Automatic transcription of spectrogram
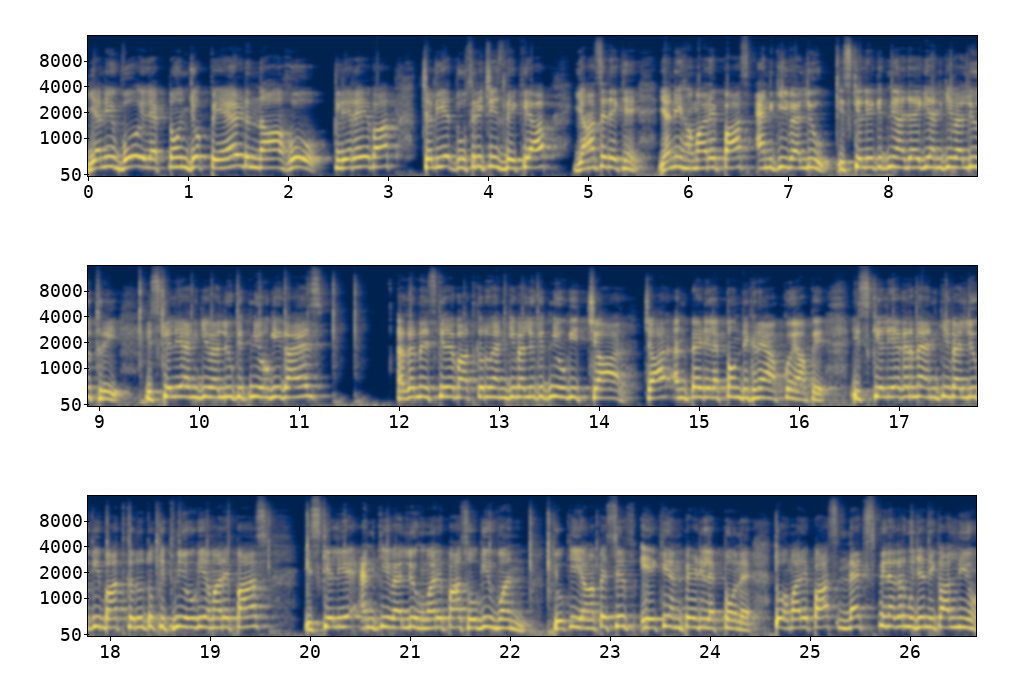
यानी वो इलेक्ट्रॉन जो पेयर्ड ना हो. क्लियर है ये बात? चलिए दूसरी चीज़ देखिए आप. यहाँ से देखें. यानी हमारे पास एन की वैल्यू इसके लिए कितनी आ जाएगी एन की वैल्यू थ्री इसके लिए एन की वैल्यू कितनी होगी गायज अगर मैं इसके लिए बात करूँ एन की वैल्यू कितनी होगी? चार. चार अनपेड इलेक्ट्रॉन दिख रहे हैं आपको यहाँ पे. इसके लिए अगर मैं एन की वैल्यू की बात करूँ तो कितनी होगी हमारे पास? इसके लिए एन की वैल्यू हमारे पास होगी वन क्योंकि यहाँ पे सिर्फ़ एक ही अनपेड इलेक्ट्रॉन है। तो हमारे पास नेट स्पिन अगर मुझे निकालनी हो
